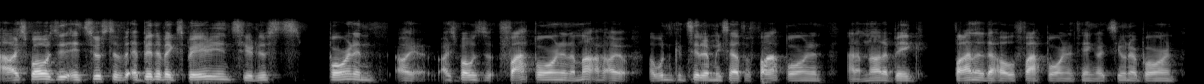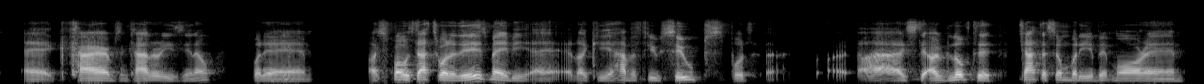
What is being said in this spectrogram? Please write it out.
I suppose it's just a, a, bit of experience. You're just burning. I I suppose fat burning. I'm not. I, I wouldn't consider myself a fat burning, and I'm not a big fan of the whole fat burning thing. I'd sooner burn uh, carbs and calories, you know. But um, I suppose that's what it is. Maybe uh, like you have a few soups, but uh, I I, st- I would love to chat to somebody a bit more um,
